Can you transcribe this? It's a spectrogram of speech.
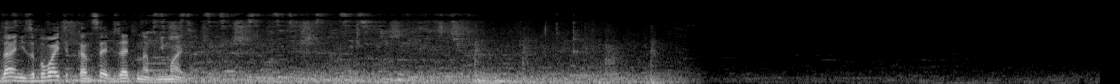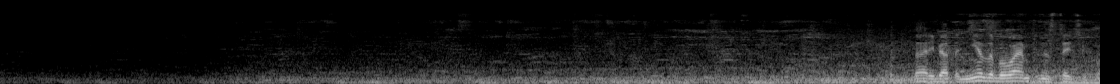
Да, не забывайте в конце обязательно обнимать. Да, ребята, не забываем кинестетику.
